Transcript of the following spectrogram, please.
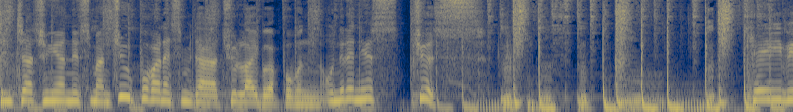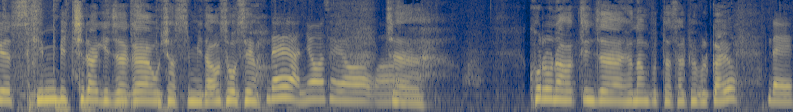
진짜 중요한 뉴스만 쭉 뽑아냈습니다. 줄 라이브가 뽑은 오늘의 뉴스 주스. KBS 김비치라 기자가 오셨습니다. 어서 오세요. 네, 안녕하세요. 와. 자, 코로나 확진자 현황부터 살펴볼까요? 네.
